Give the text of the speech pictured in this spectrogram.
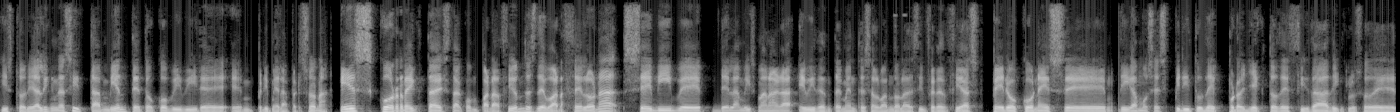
historial, Ignasi, también te tocó vivir eh, en primera persona. ¿Es correcta esta comparación? Desde Barcelona se vive de la misma manera, evidentemente salvando las diferencias, pero con ese, digamos, espíritu de proyecto de ciudad, incluso de,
